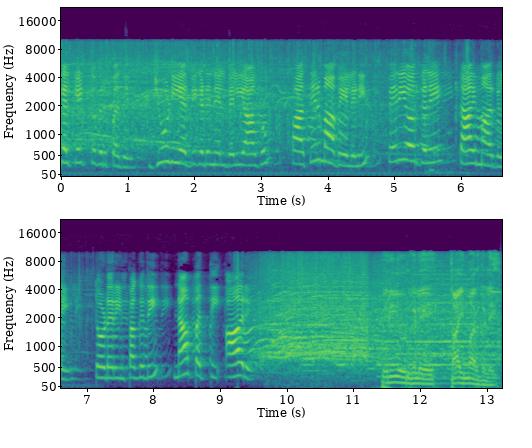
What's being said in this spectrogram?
நீங்கள் கேட்கவிருப்பது ஜூனியர் விகடனில் வெளியாகும் பா. திருமாவேலனின் பெரியோர்களே தாய்மார்களே தொடரின் பகுதி நாற்பத்தி ஆறு. பெரியோர்களே தாய்மார்களே.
